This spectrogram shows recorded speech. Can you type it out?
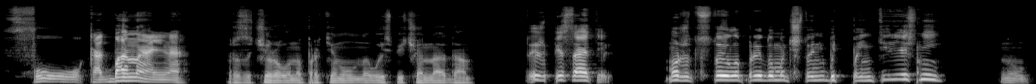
Фу, как банально, разочарованно протянул новоиспеченный Адам. Ты же писатель. Может, стоило придумать что-нибудь поинтересней? Ну,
